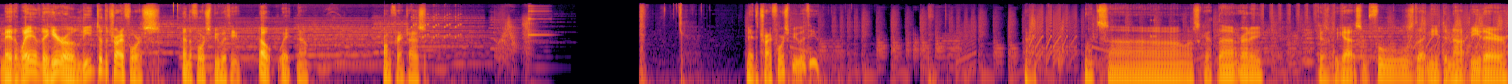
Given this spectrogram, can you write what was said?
May the way of the hero lead to the Triforce, and the Force be with you. Oh, wait, no. Wrong franchise. May the Triforce be with you? Alright. Let's, uh, let's get that ready. Because we got some fools that need to not be there.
